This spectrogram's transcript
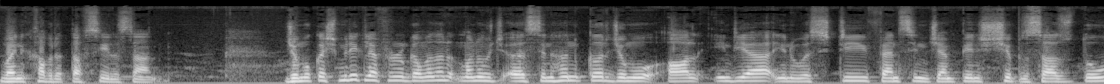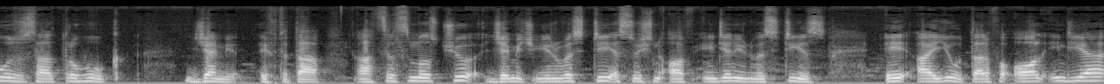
ون خبر تفصیل سان۔ جموں کشمیر لیفٹنٹ گورنر منوج سنہن کر Jammu all India university fencing championship زاس زٕتووُہ زٕ جمع افتتاح۔ اتھ سلسلس مز جمچ university association of Indian universities A I U طرف all India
